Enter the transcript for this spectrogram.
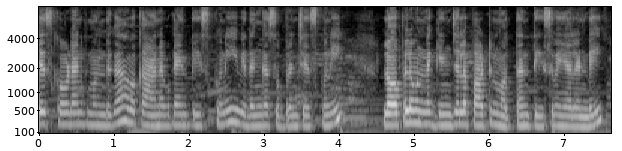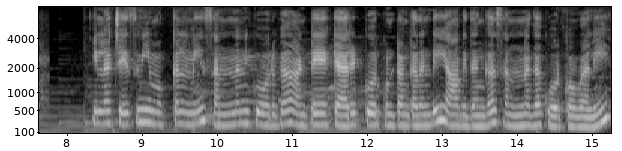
చేసుకోవడానికి ముందుగా ఒక ఆనపకాయని తీసుకుని ఈ విధంగా శుభ్రం చేసుకుని లోపల ఉన్న గింజల పాటును మొత్తాన్ని తీసివేయాలండి. ఇలా చేసిన ఈ ముక్కల్ని సన్నని కోరుగా అంటే క్యారెట్ కోరుకుంటాం కదండి. ఆ విధంగా సన్నగా కోరుకోవాలి.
